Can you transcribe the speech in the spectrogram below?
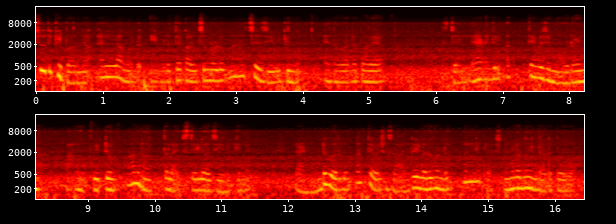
ചുരുക്കി പറഞ്ഞാൽ എല്ലാം കൊണ്ട് ഇവിടുത്തെ കൾച്ചറിനോട് മാച്ച് ജീവിക്കുന്നു. എന്ന് തന്നെ പറയാം? സ്റ്റെല്ലാണെങ്കിൽ അത്യാവശ്യം മോഡേൺ ഔട്ട്ഫിറ്റും അതിനൊത്ത ലൈഫ് സ്റ്റൈലാണ് ജീവിക്കുന്നത്. രണ്ടു പേർക്കും അത്യാവശ്യം സാലറി ഉള്ളത് കൊണ്ട് വലിയ പ്രശ്നങ്ങളൊന്നും ഇല്ലാതെ പോവുക.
